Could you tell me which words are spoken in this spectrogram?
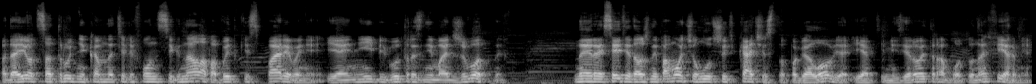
подает сотрудникам на телефон сигнал о попытке спаривания, и они бегут разнимать животных. Нейросети должны помочь улучшить качество поголовья и оптимизировать работу на ферме.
